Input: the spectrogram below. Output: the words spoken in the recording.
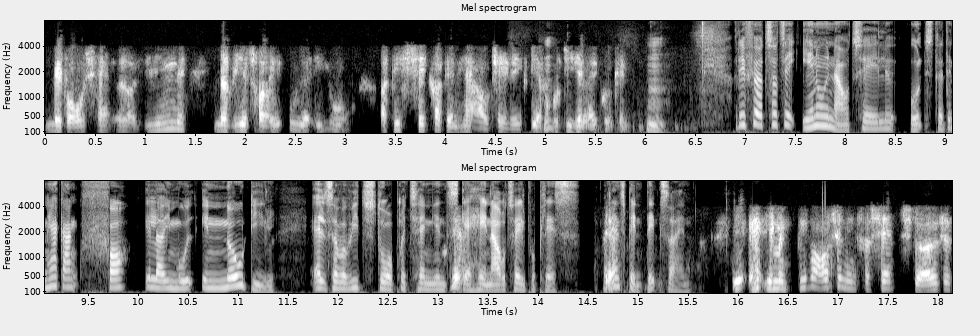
med vores handel og lignende, når vi er trådt ud af EU. Og det sikrer den her aftale ikke. Derfor kunne de heller ikke godkende. Mm. Og det førte så til endnu en aftale onsdag. Den her gang for eller imod en no-deal. Altså hvorvidt Storbritannien ja. skal have en aftale på plads. Hvordan ja. spændte den sig an? Ja, jamen, det var også en interessant størrelse,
